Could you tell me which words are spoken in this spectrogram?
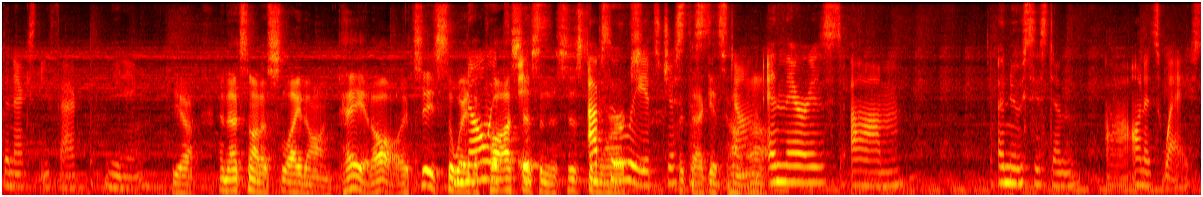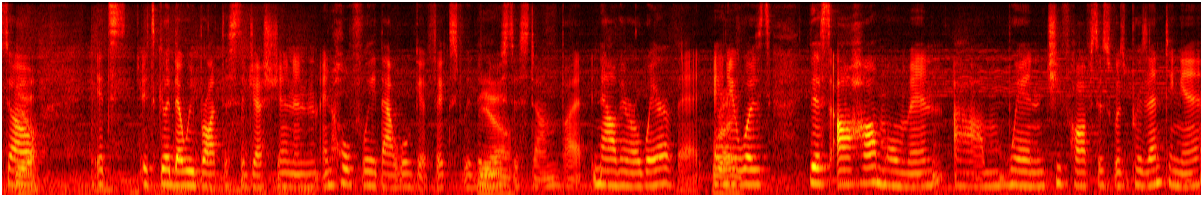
the next EFAC meeting. Yeah, and that's not a slight on pay at all. It's it's the way no, the process and the system absolutely, works. it's just that the that gets system, hung up. and there is um, a new system uh, on its way. So. Yeah. It's, it's good that we brought this suggestion and, and hopefully that will get fixed with the Yeah. new system but now they're aware of it and Right. it was this aha moment um, when chief hofstas was presenting it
